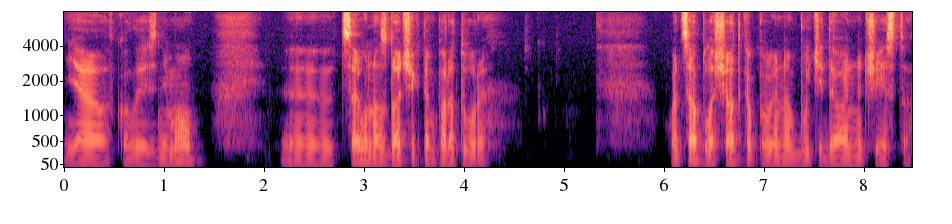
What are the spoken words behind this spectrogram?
Я коли знімав, е, це у нас датчик температури. Оця площадка повинна бути ідеально чиста.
